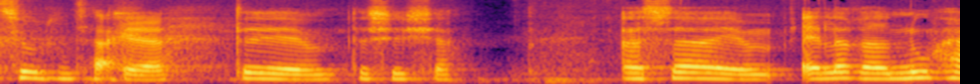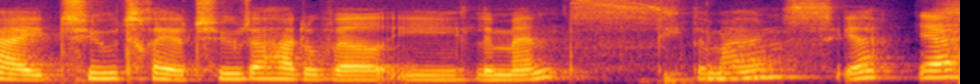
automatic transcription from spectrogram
Tusind tak. Ja, det, øh, det synes jeg. Og så øhm, allerede nu her i 2023, der har du været i Le Mans. Le Mans, ja. Ja.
